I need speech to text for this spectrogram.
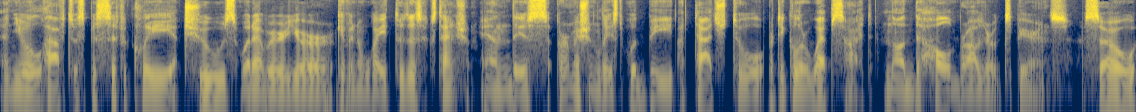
and you'll have to specifically choose whatever you're giving away to this extension. And this permission list would be attached to a particular website not the whole browser experience. So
